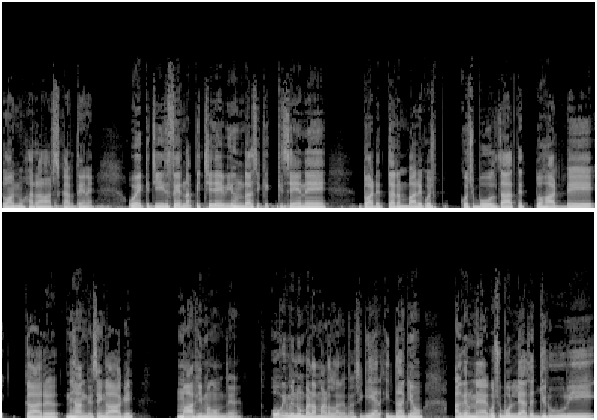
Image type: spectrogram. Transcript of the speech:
ਤੁਹਾਨੂੰ ਹਰਾਸ ਕਰਦੇ ਨੇ, ਉਹ ਇੱਕ ਚੀਜ਼ ਫਿਰ ਨਾ ਪਿੱਛੇ ਜੇ ਵੀ ਹੁੰਦਾ ਸੀ ਕਿ ਕਿਸੇ ਨੇ ਤੁਹਾਡੇ ਧਰਮ ਬਾਰੇ ਕੁਝ ਕੁਝ ਬੋਲਤਾ ਤੇ ਤੁਹਾਡੇ ਘਰ ਨਿਹੰਗ ਸਿੰਘ ਆ ਕੇ ਮਾਫੀ ਮੰਗਾਉਂਦੇ ਨੇ। ਉਹ ਵੀ ਮੈਨੂੰ ਬੜਾ ਮਾੜਾ ਲੱਗਦਾ ਸੀ ਕਿ ਯਾਰ ਇਦਾਂ ਕਿਉਂ? ਅਗਰ ਮੈਂ ਕੁਝ ਬੋਲਿਆ ਤੇ ਜ਼ਰੂਰੀ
